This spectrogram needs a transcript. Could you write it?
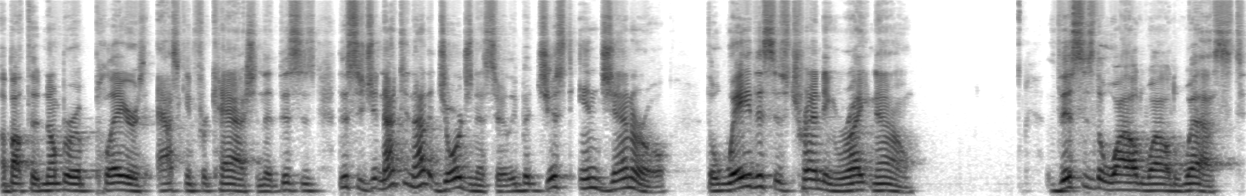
about the number of players asking for cash and that this is this is not not at Georgia necessarily, but just in general, the way this is trending right now. This is the wild wild west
